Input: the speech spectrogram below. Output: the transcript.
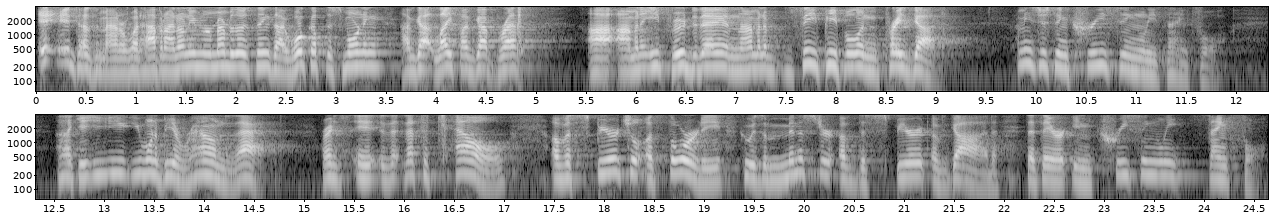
it, it doesn't matter what happened. I don't even remember those things. I woke up this morning. I've got life. I've got breath. Uh, I'm going to eat food today and I'm going to see people and praise God. I mean, he's just increasingly thankful. Like, you, you, you want to be around that, right? It's, it, that's a tell of a spiritual authority who is a minister of the Spirit of God, that they are increasingly thankful.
